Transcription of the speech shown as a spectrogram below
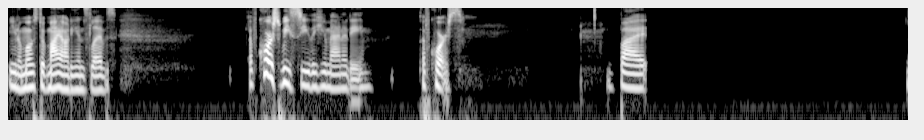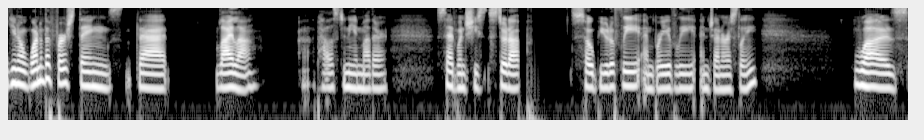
you know most of my audience lives, of course we see the humanity, of course, but you know one of the first things that Lila, uh, the Palestinian mother, said when she stood up so beautifully and bravely and generously was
